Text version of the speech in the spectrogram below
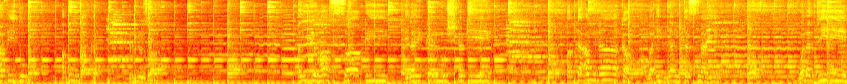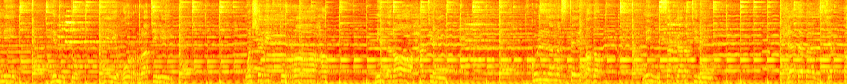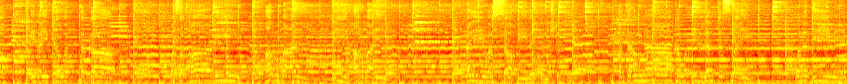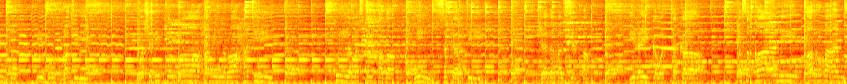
حفيده أبو بكر ابن زهر. أيها الساقي إليك المشتكي. قد دعوناك وإن لم تسمعي. ونديمي همت في غرته. وشربت الراحة من راحته. كلما استيقظ من سكرته. جذب الزق إليك واتكى وسقاني أربعا في أربع أيها الساقي إليك المشتكي. قد دعوناك وإن لم تسمعي. ونديم همت في غرته جذب الزق إليك واتكى وسقاني أربعا.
